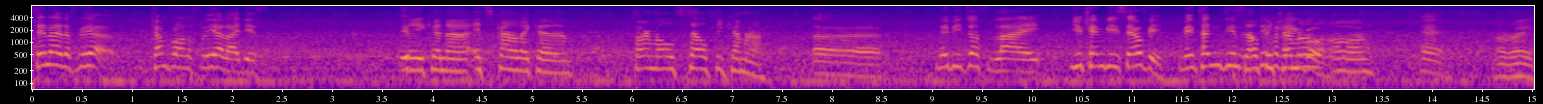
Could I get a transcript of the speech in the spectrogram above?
Same like the FLIR, come from the FLIR like this. So you can, uh, it's kind of like a thermal selfie camera. Uh, maybe just like you can be selfie, maintain Selfie different camera. angle. Oh, Yeah. all right.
